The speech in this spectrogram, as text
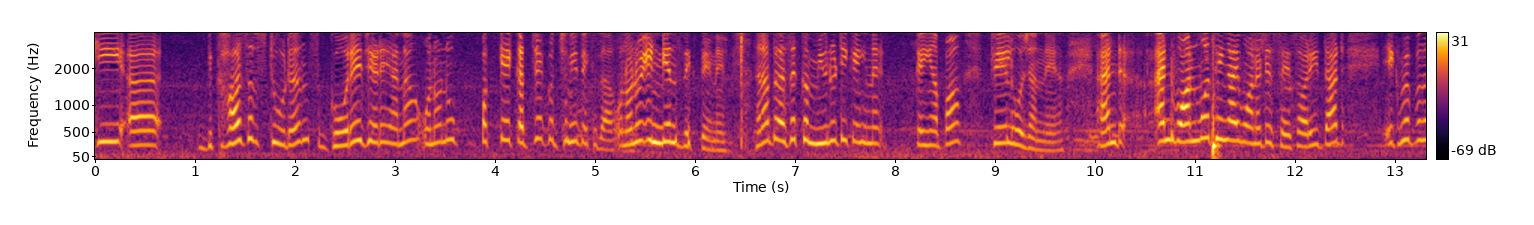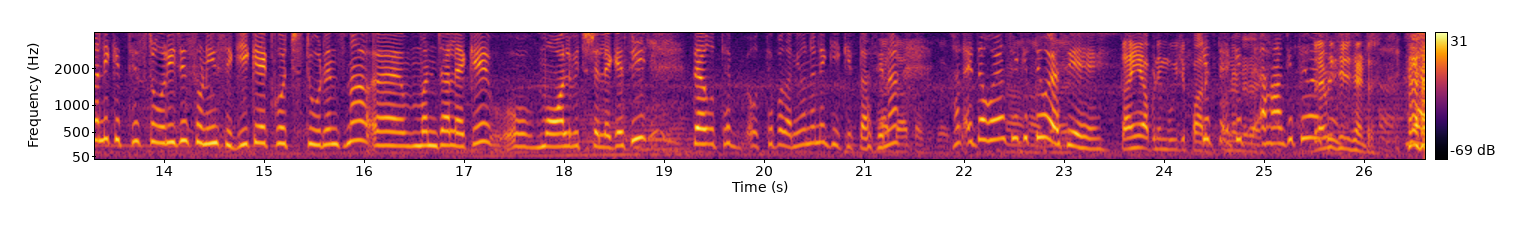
ਕਿ ਅਹ, ਬਿਕਾਜ਼ ਆਫ ਸਟੂਡੈਂਟਸ ਗੋਰੇ ਜਿਹੜੇ ਆ ਨਾ, ਉਹਨਾਂ ਨੂੰ ਪੱਕੇ ਕੱਚੇ ਕੁਝ ਨਹੀਂ ਦਿਖਦਾ। ਉਹਨਾਂ ਨੂੰ ਇੰਡੀਅਨਸ ਦਿਖਦੇ ਨੇ। ਹੈ ਨਾ? ਤਾਂ ਐਜ਼ ਅ ਕਮਿਊਨਿਟੀ ਕहीं ਨਾ ਕहीं ਆਪਾਂ ਫੇਲ ਹੋ ਜਾਂਦੇ ਆ। And and one more thing I wanted to say sorry that ਇੱਕ ਮੈਂ ਪਤਾ ਨਹੀਂ ਕਿੱਥੇ ਸਟੋਰੀ ਜੀ ਸੁਣੀ ਸੀਗੀ ਕਿ ਕੁਝ ਸਟੂਡੈਂਟਸ ਨਾ ਮੰਜਾ ਲੈ ਕੇ ਮਾਲ ਵਿੱਚ ਚਲੇ ਗਏ ਸੀ। ਤੇ ਉੱਥੇ ਉੱਥੇ ਪਤਾ ਨਹੀਂ ਉਹਨਾਂ ਨੇ ਕੀ ਕੀਤਾ ਸੀ ਨਾ। ਹਾਂ ਇਦਾਂ ਹੋਇਆ ਸੀ ਕਿੱਥੇ ਹੋਇਆ ਸੀ ਇਹ? ਤਾਂ ਹੀ ਆਪਣੀ ਮੂਵੀ ਚ ਪਾਰਕ ਕਿੱਥੇ ਕਿੱਥੇ ਹਾਂ ਕਿੱਥੇ ਹੋਇਆ ਸੀ? City centre yeah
